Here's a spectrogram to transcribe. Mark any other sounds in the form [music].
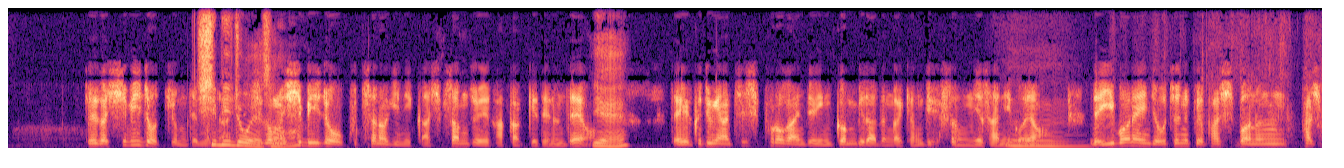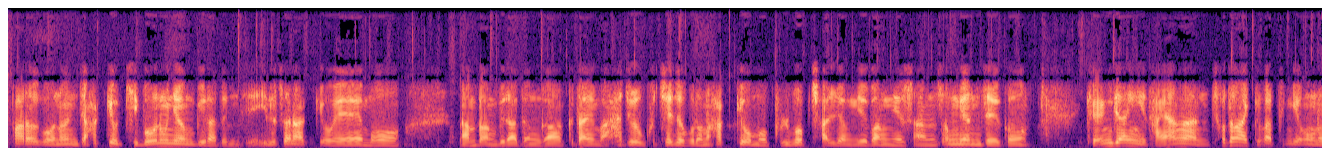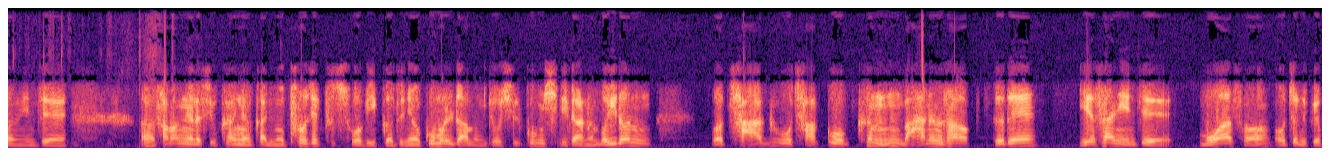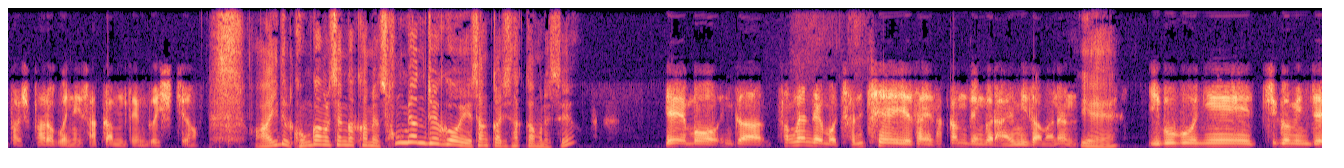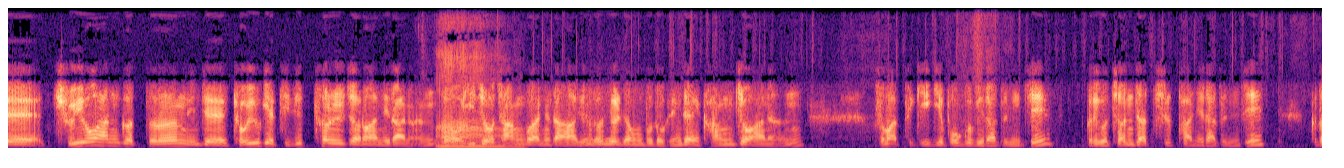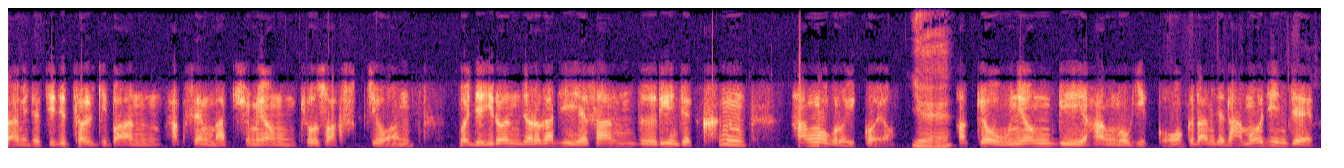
저희가 12조쯤 됩니다. 12조에서 지금은 12조 9천억이니까 13조에 가깝게 되는데요. 예. 되게 그 중에 한 70%가 이제 인건비라든가 경직성 예산이고요. 음. 근데 이번에 이제 5,680원은 88억 원은 이제 학교 기본 운영비라든지 일선 학교에 뭐 난방비라든가 그다음에 뭐 아주 구체적으로는 학교 뭐 불법 촬영 예방 예산, 성년 제거 굉장히 다양한 초등학교 같은 경우는 이제 3학년에서 어, 6학년까지 뭐 프로젝트 수업이 있거든요. 꿈을 담은 교실, 꿈실이라는 뭐 이런 뭐 작고 작고 큰 많은 사업들의 예산이 이제 모아서 5,688억 원이 삭감된 것이죠. 아이들 건강을 생각하면 성면 제거 예산까지 삭감을 했어요? 예, 뭐, 그러니까 성면제 뭐 전체 예산이 삭감된 건 아닙니다만은 예. 이 부분이 지금 이제 주요한 것들은 이제 교육의 디지털 전환이라는 뭐 아. 뭐 이조 장관이나 윤석열 정부도 굉장히 강조하는 스마트 기기 보급이라든지 그리고 전자칠판이라든지 그다음에 이제 디지털 기반 학생 맞춤형 교수 학습 지원 뭐 이제 이런 여러 가지 예산들이 이제 큰 항목으로 있고요. 예. 학교 운영비 항목이 있고 그다음에 이제 나머지 이제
